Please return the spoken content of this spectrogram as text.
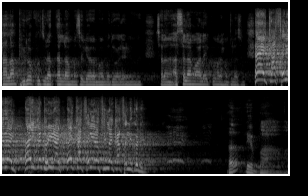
সালাম ফিরো খুজরাত আল্লাহ সাল্লি আলা মোহাম্মদ সালাম, আসসালামু আলাইকুম রহমতুল্লাহ এই কাজ ছেলে রে এই ধরি নাই, এই কাজ ছেলে রাসিল্লাই কাজ ছেলে করে আরে বাবা।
